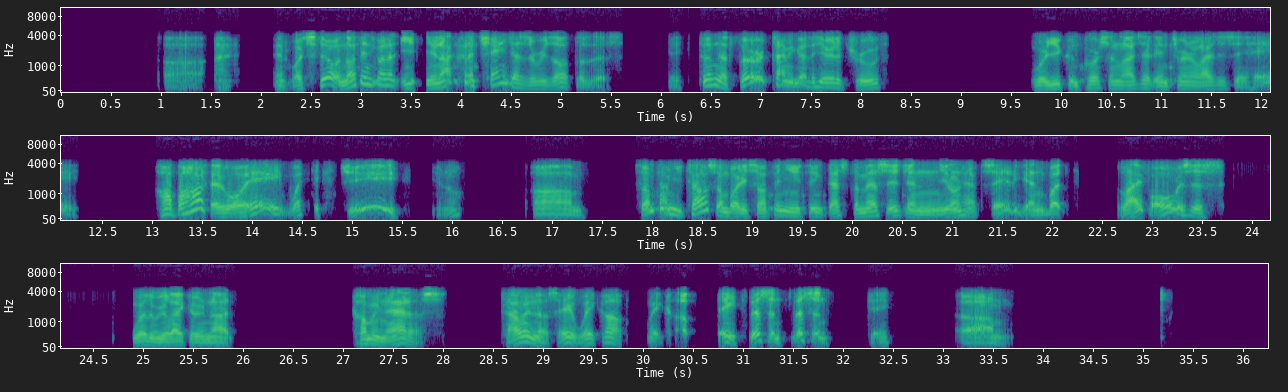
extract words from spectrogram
Uh, and but still, nothing's gonna. You're not gonna change as a result of this. Okay. Then the third time, you got to hear the truth, where you can personalize it, internalize it, say, hey, how about it? Well, hey, wait, gee, you know. Um, sometimes you tell somebody something, and you think that's the message, and you don't have to say it again. But life always is, whether we like it or not, coming at us, telling us, "Hey, wake up, wake up! Hey, listen, listen." Okay. Um,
